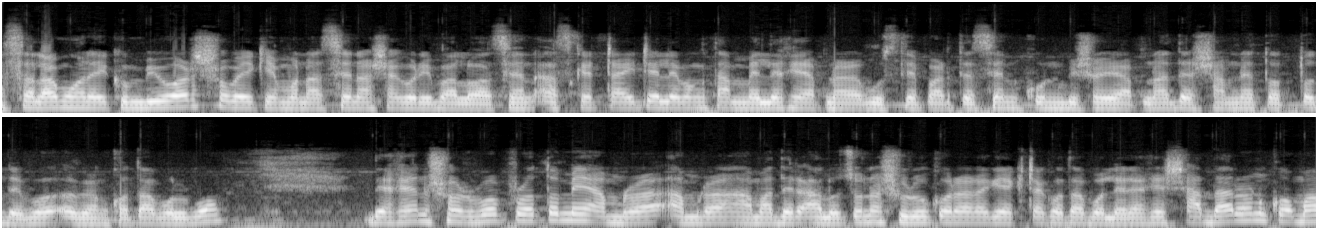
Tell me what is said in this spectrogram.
আসসালামু আলাইকুম ভিউয়ার সবাই কেমন আছেন? আশা করি ভালো আছেন। আজকে টাইটেল এবং তাম্মেল দেখে আপনারা বুঝতে পারতেছেন কোন বিষয়ে আপনাদের সামনে তথ্য দেব এবং কথা বলব। দেখেন, সর্বপ্রথমে আমরা আমরা আমাদের আলোচনা শুরু করার আগে একটা কথা বলে রাখি। সাধারণ কমা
